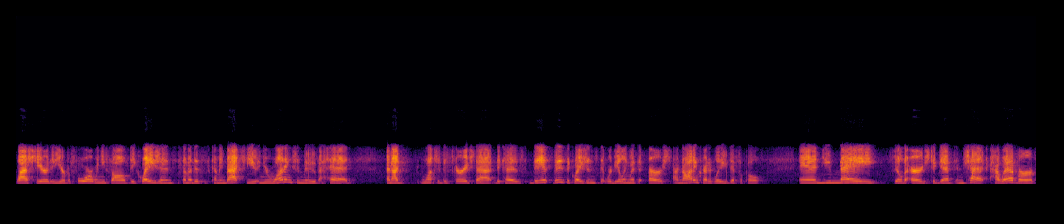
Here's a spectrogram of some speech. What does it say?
last year, the year before, when you solved equations, some of this is coming back to you, and you're wanting to move ahead. And I want to discourage that because these, these equations that we're dealing with at first are not incredibly difficult, and you may feel the urge to guess and check. However,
